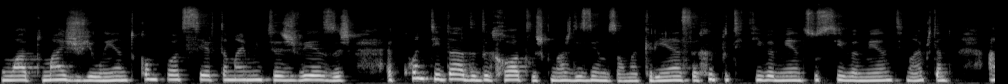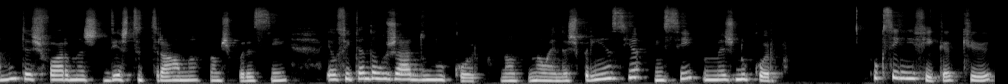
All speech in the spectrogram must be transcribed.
um ato mais violento, como pode ser também muitas vezes a quantidade de rótulos que nós dizemos a uma criança repetitivamente, sucessivamente, não é? Portanto, há muitas formas deste trauma, vamos por assim, ele ficando alojado no corpo, não, não é na experiência em si, mas no corpo. O que significa que,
